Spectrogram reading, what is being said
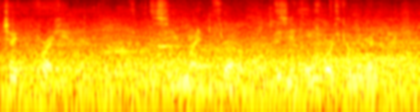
I checked before I came to see might throw, to see who's forthcoming or not.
